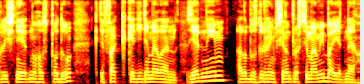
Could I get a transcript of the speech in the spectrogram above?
v Lišne jednu hospodu, kde fakt, keď ideme len s jedným alebo s druhým synom, proste mám iba jedného,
